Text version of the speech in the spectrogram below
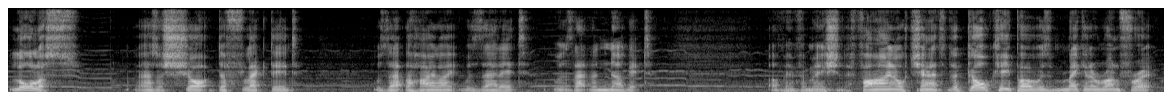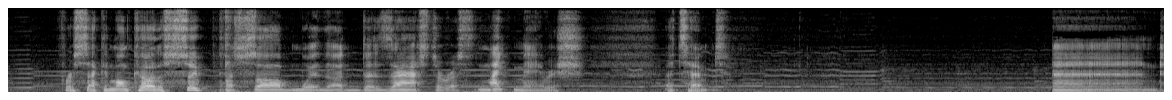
Lawless. Has a shot deflected. Was that the highlight? Was that it? Was that the nugget of information. The final chance. The goalkeeper was making a run for it for a second. Moncur, the super sub, with a disastrous, nightmarish attempt. And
